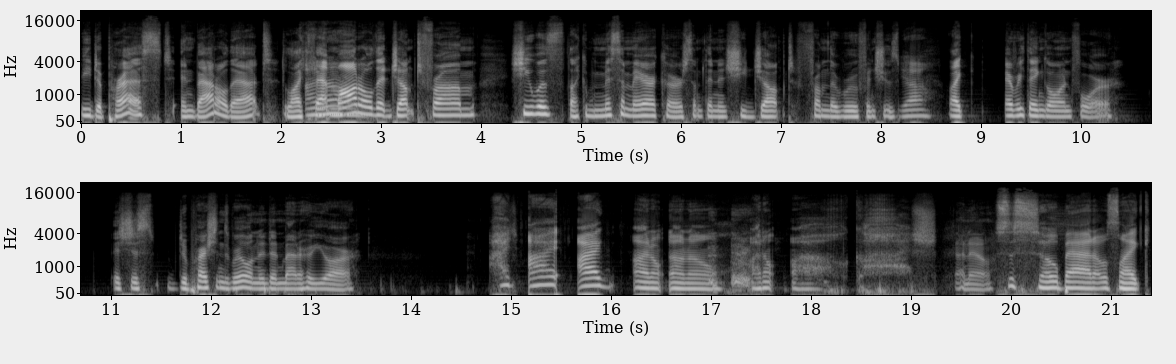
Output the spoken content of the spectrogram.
be depressed and battle that. Like I that know. model that jumped from, she was like Miss America or something, and she jumped from the roof and she was yeah. like everything going for her. It's just depression's real and it doesn't matter who you are. I, I, I, I don't, I don't know. I don't. Oh gosh, I know. this is so bad. I was like,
